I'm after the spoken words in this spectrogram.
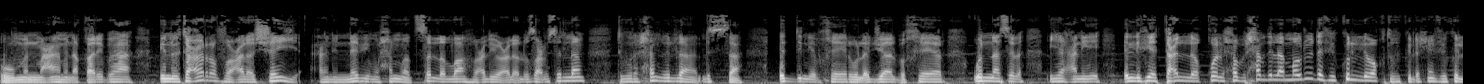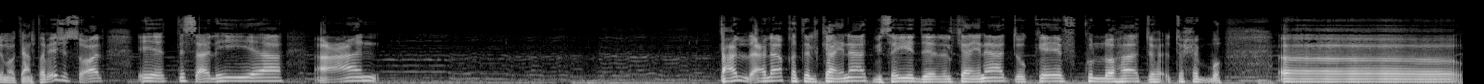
ومن معاه من أقاربها إنه يتعرفوا على شيء عن النبي محمد صلى الله عليه وعلى آله وصحبه وسلم تقول الحمد لله لسه الدنيا بخير والأجيال بخير والناس يعني اللي فيها التعلق والحب الحمد لله موجودة في كل وقت وفي كل حين في كل مكان. طيب إيش السؤال؟ تسأل هي عن علاقة الكائنات بسيد الكائنات وكيف كلها تحبه. أه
